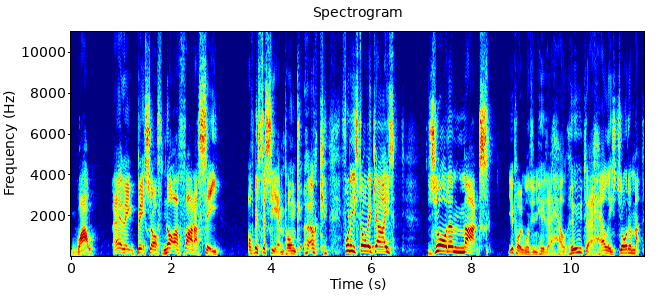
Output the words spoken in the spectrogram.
Wow. Eric Bischoff, not a fan, I see, of Mr. CM Punk. Okay. Funny story, guys. Jordan Max. You're probably wondering who the hell, who the hell is Jordan Max?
